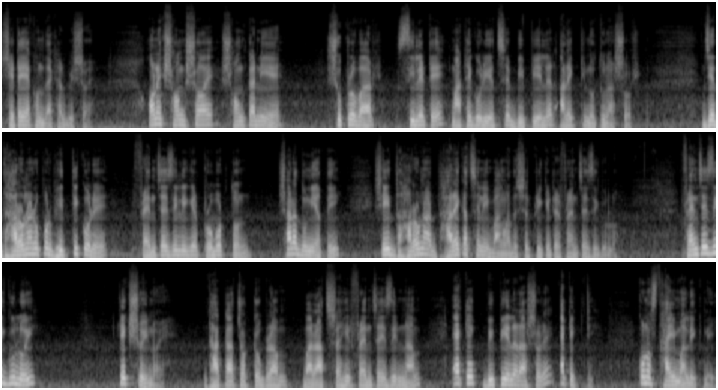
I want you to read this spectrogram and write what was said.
সেটাই এখন দেখার বিষয়। অনেক সংশয়, শঙ্কা নিয়ে শুক্রবার সিলেটে মাঠে গড়িয়েছে বিপিএলের আরেকটি নতুন আসর। যে ধারণার উপর ভিত্তি করে ফ্র্যাঞ্চাইজি লিগের প্রবর্তন সারা দুনিয়াতেই, সেই ধারণার ধারে কাছে নেই বাংলাদেশের ক্রিকেটের ফ্র্যাঞ্চাইজিগুলো। ফ্র্যাঞ্চাইজিগুলোই টেকসই নয়। ঢাকা, চট্টগ্রাম বা রাজশাহীর ফ্র্যাঞ্চাইজির নাম এক এক বিপিএলের আসরে এক একটি। কোনো স্থায়ী মালিক নেই।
